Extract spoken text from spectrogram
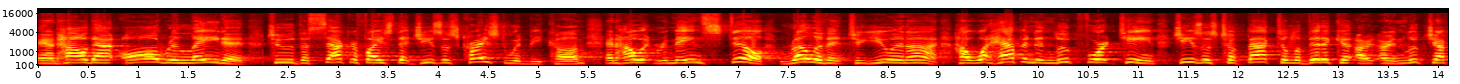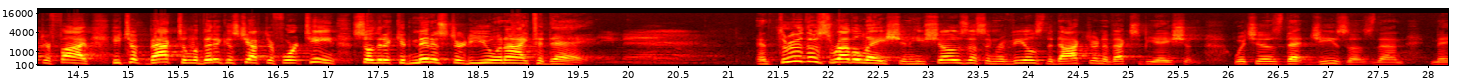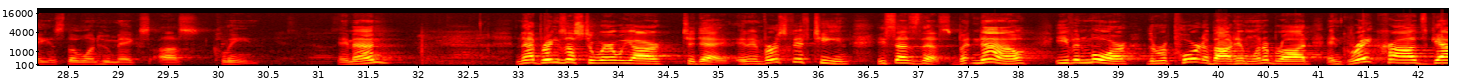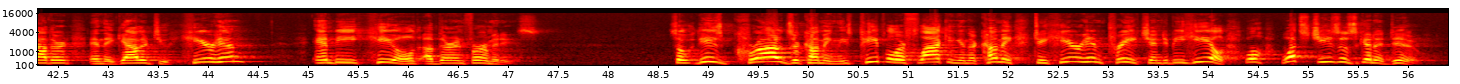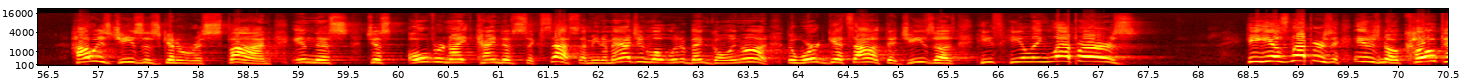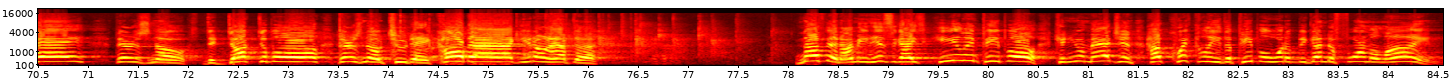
and how that all related to the sacrifice that Jesus Christ would become and how it remains still relevant to you and I. How what happened in Luke 14, Jesus took back to Leviticus, or, or in Luke chapter 5, he took back to Leviticus chapter 14 so that it could minister to you and I today. And through this revelation, he shows us and reveals the doctrine of expiation which is that Jesus then may, is the one who makes us clean. Amen? And that brings us to where we are today. And in verse 15, he says this But now, even more, the report about him went abroad, and great crowds gathered, and they gathered to hear him and be healed of their infirmities. So these crowds are coming, these people are flocking, and they're coming to hear him preach and to be healed. Well, what's Jesus going to do? How is Jesus going to respond in this just overnight kind of success? I mean, imagine what would have been going on. The word gets out that Jesus, he's healing lepers. He heals lepers. There's no copay. There's no deductible. There's no two day callback. You don't have to Nothing. I mean, his guy's healing people. Can you imagine how quickly the people would have begun to form a line?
